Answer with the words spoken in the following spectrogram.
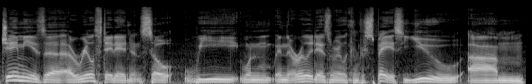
Jamie is a, a real estate agent. So we when in the early days when we were looking for space, you. Um,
